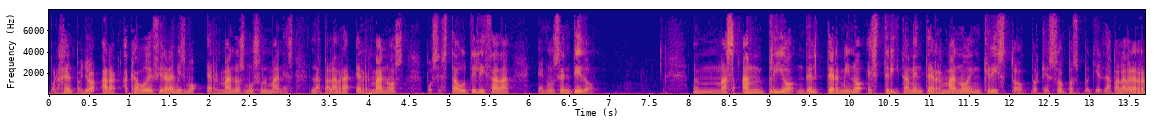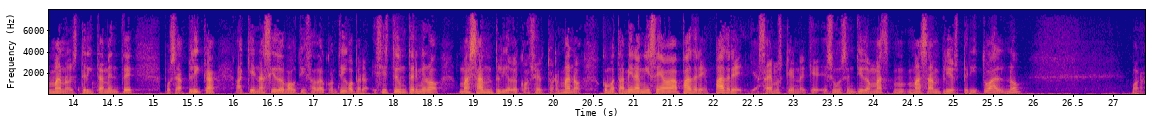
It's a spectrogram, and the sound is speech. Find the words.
Por ejemplo, yo ahora acabo de decir ahora mismo hermanos musulmanes. La palabra hermanos, pues está utilizada en un sentido más amplio del término estrictamente hermano en Cristo, porque eso, pues, la palabra hermano estrictamente, pues se aplica a quien ha sido bautizado contigo, pero existe un término más amplio del concepto hermano, como también a mí se llama padre, padre, ya sabemos que, es un sentido más, más amplio espiritual, ¿no? Bueno,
